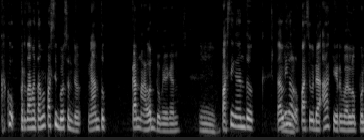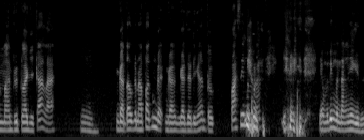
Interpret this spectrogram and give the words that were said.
Aku pertama-tama pasti bosen, Cok. Ngantuk. Kan malam tuh ya kan. Hmm. Pasti ngantuk. Tapi Hmm. kalau pas udah akhir walaupun Madrid lagi kalah, Hmm. nggak tahu kenapa aku nggak nggak nggak jadi ngantuk. Pasti menang. yang penting menangnya gitu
